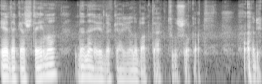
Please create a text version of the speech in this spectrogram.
Érdekes téma, de ne érdekeljen a bakták túl sokat. Hari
